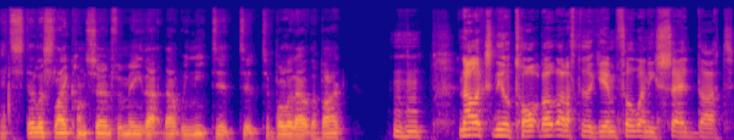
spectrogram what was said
it's still a slight concern for me that that we need to to, to pull it out the bag. Mm-hmm. And Alex Neil talked about that after the game, Phil, when he said that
